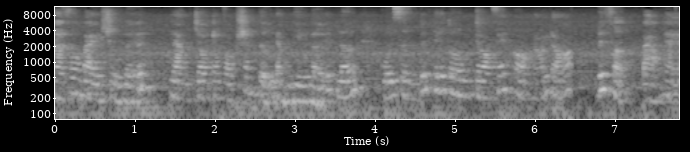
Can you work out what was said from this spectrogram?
mà phô bày sự lợi ích, làm cho trong vòng sanh tử đặng nhiều lợi ích lớn. Của xin Đức Thế Tôn cho phép con nói đó. Đức Phật bảo Ngài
